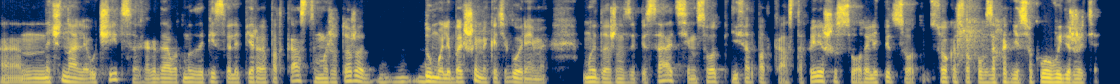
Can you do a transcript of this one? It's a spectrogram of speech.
э, начинали учиться, когда вот мы записывали первые подкасты, мы же тоже думали большими категориями. Мы должны записать 750 подкастов, или 600, или 500. Сколько, сколько вы заходите, сколько вы выдержите.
